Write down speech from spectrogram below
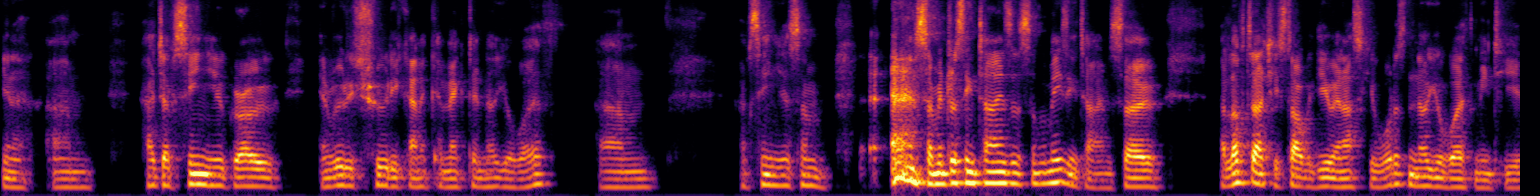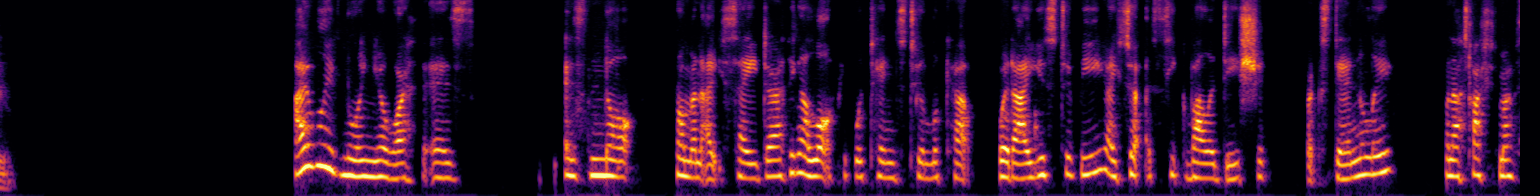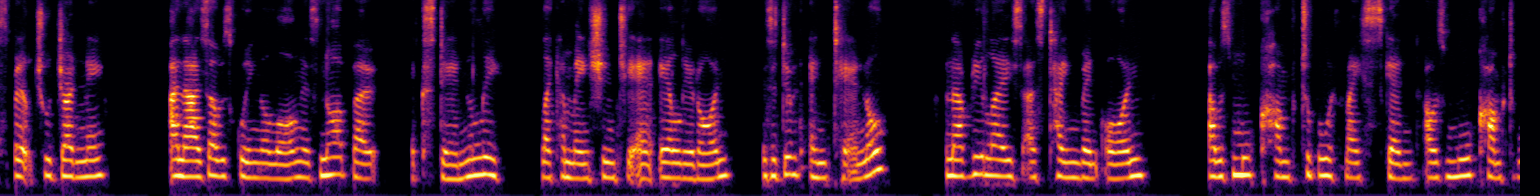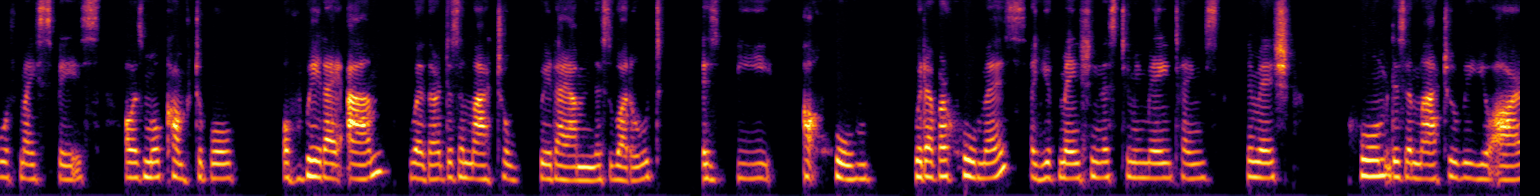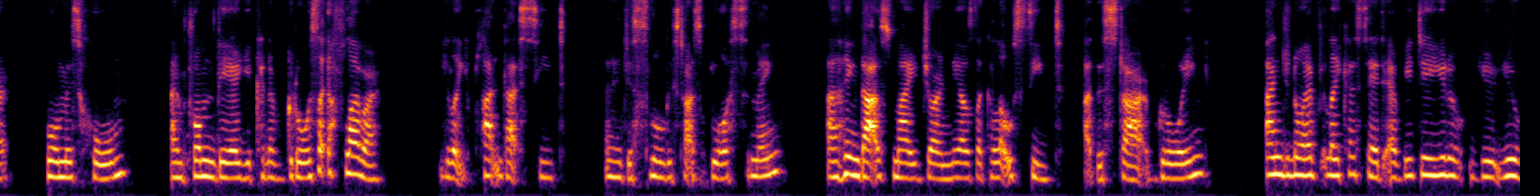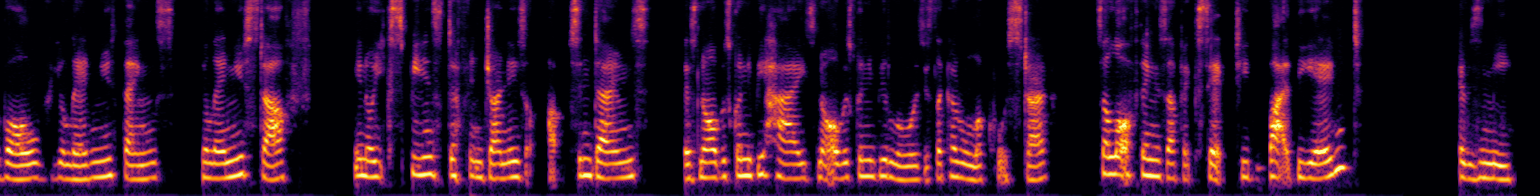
you know um I've seen you grow and really truly kind of connect and know your worth um I've seen you some some interesting times and some amazing times. So I'd love to actually start with you and ask you, what does know your worth mean to you? I believe knowing your worth is is not from an outsider. I think a lot of people tend to look at where I used to be. I seek validation externally when I started my spiritual journey. And as I was going along, it's not about externally, like I mentioned to you earlier on, it's to do with internal. And I've realized as time went on, I was more comfortable with my skin. I was more comfortable with my space. I was more comfortable of where I am, whether it doesn't matter where I am in this world, is be at home wherever home is, and you've mentioned this to me many times, Nimesh, home doesn't matter where you are, home is home. And from there, you kind of grow. It's like a flower. You like plant that seed and it just slowly starts blossoming. And I think that was my journey. I was like a little seed at the start of growing. And you know, every, like I said, every day you you you evolve, you learn new things, you learn new stuff. You know, you experience different journeys, ups and downs. It's not always going to be highs, not always going to be lows. It's like a roller coaster. It's a lot of things I've accepted, but at the end, it was me.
